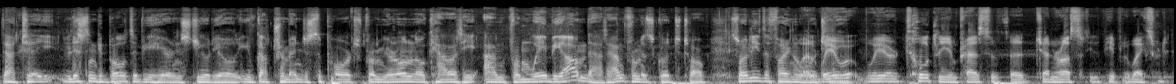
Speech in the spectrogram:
that uh, listening to both of you here in studio you've got tremendous support from your own locality and from way beyond that and from It's Good to Talk. So I'll leave the final well, word we to you we are totally impressed with the generosity of the people of Wexford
